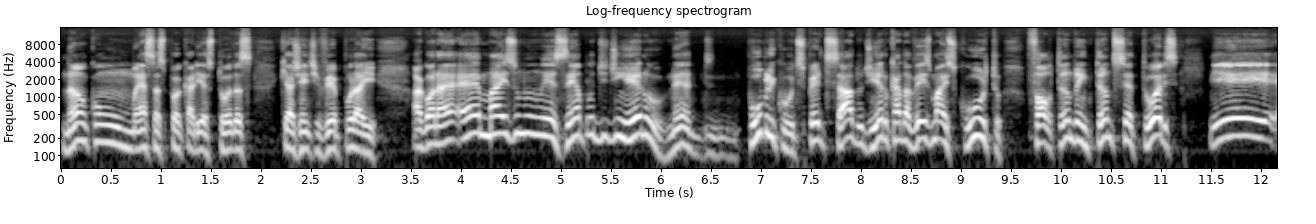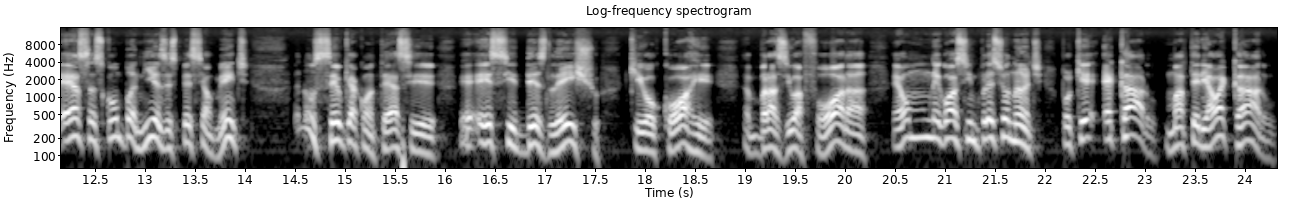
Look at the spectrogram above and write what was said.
não com essas porcarias todas que a gente vê por aí. Agora é, é mais um exemplo de dinheiro, né, público desperdiçado, dinheiro cada vez mais curto, faltando em tantos setores e essas companhias especialmente eu não sei o que acontece, é, esse desleixo que ocorre eh, Brasil afora é um negócio impressionante, porque é caro, material é caro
